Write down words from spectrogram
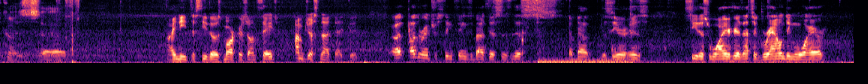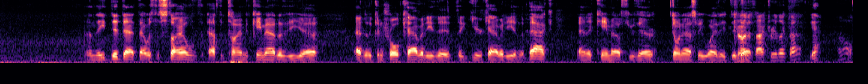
Because uh, I need to see those markers on stage. I'm just not that good. Uh, other interesting things about this is this about this here is see this wire here. That's a grounding wire, and they did that. That was the style at the time. It came out of the uh, out of the control cavity, the the gear cavity in the back, and it came out through there. Don't ask me why they did Go to the that. factory like that? Yeah. Oh,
